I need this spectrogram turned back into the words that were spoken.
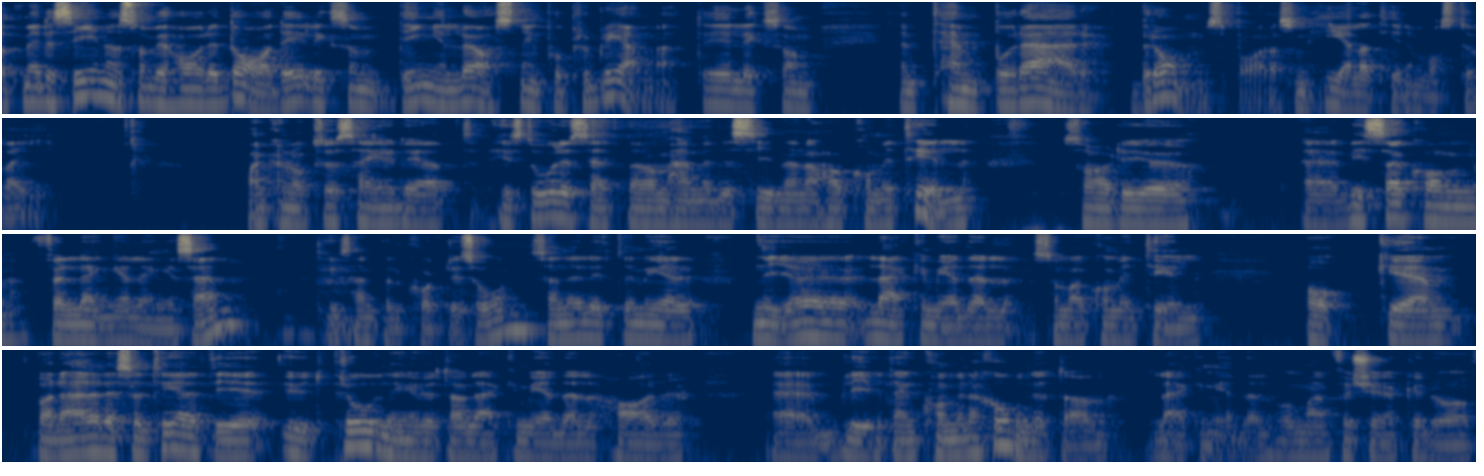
att medicinen som vi har idag, det är, liksom, det är ingen lösning på problemet. Det är liksom en temporär broms bara som hela tiden måste vara i. Man kan också säga det att historiskt sett när de här medicinerna har kommit till så har det ju eh, Vissa kom för länge, länge sedan, till exempel kortison. Sen är det lite mer nyare läkemedel som har kommit till. Och eh, vad det här har resulterat i, utprovningen utav läkemedel har eh, blivit en kombination utav läkemedel och man försöker då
